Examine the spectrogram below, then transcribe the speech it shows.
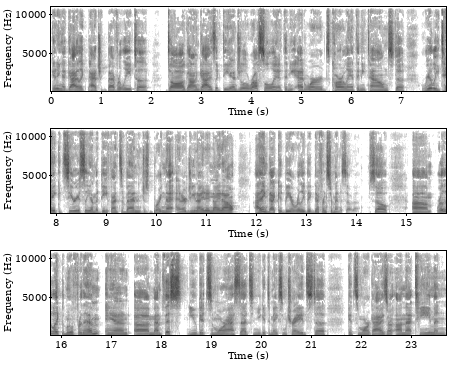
Getting a guy like Patrick Beverley to dog on guys like D'Angelo Russell, Anthony Edwards, Karl Anthony Towns to really take it seriously on the defensive end and just bring that energy night in, night out, I think that could be a really big difference for Minnesota. So, um, really like the move for them. And uh, Memphis, you get some more assets and you get to make some trades to get some more guys on that team. And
